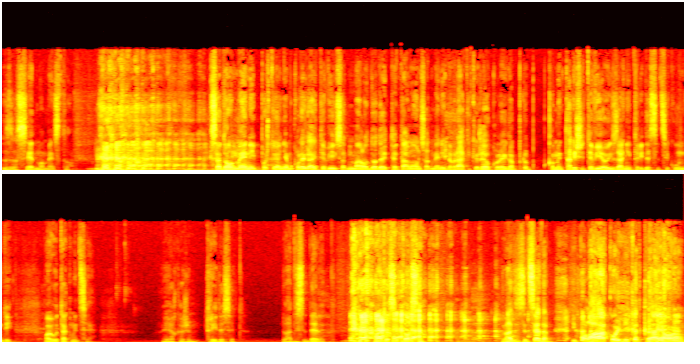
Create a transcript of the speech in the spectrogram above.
za sedmo mesto. sad on meni, pošto ja njemu kolega, ajte vi sad malo dodajte tamo, on sad meni da vrati, kaže, evo kolega, komentarišite vi ovih zadnjih 30 sekundi ove utakmice. Ja kažem, 30? 29? 28? 27? I polako i nikad kraja ono.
